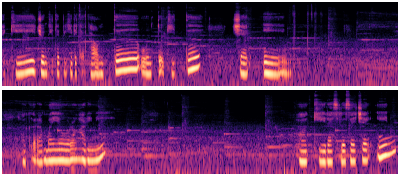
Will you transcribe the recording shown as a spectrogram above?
Okay, jom kita pergi dekat kaunter untuk kita check in. Agak ramai orang hari ni. Okay, dah selesai check in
